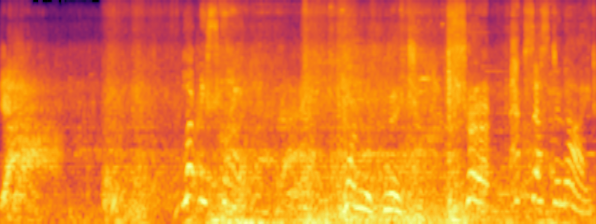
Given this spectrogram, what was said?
Let me scry. One with nature. Access denied.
